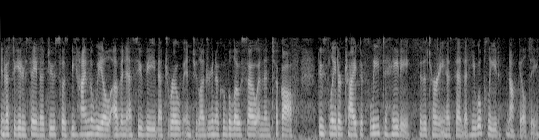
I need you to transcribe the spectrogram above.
Investigators say that Deuce was behind the wheel of an SUV that drove into Ladrina Cubuloso and then took off. Deuce later tried to flee to Haiti. His attorney has said that he will plead not guilty.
